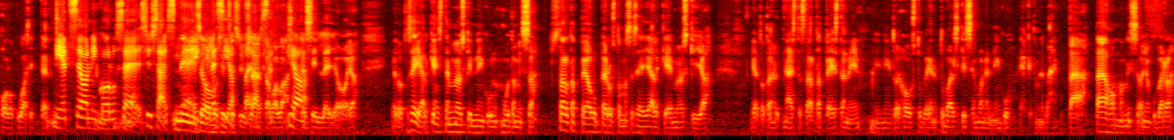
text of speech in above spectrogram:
polkua sitten. Niin, että se on niin kuin ollut se sysäys Niin, se on ollut sitten se sysäys tavallaan joo. sitten sille joo. Ja, ja tuota, sen jälkeen sitten myöskin niin kuin muutamissa startuppeja ollut perustamassa sen jälkeen myöskin. Ja, ja tota, nyt näistä startupeista, niin, niin, niin toi Hostaway nyt on varsinkin semmoinen niin kuin, ehkä tämmöinen vähän niin kuin pää, päähomma, missä on jonkun verran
